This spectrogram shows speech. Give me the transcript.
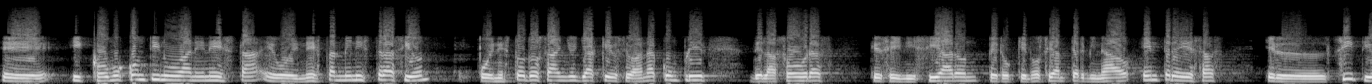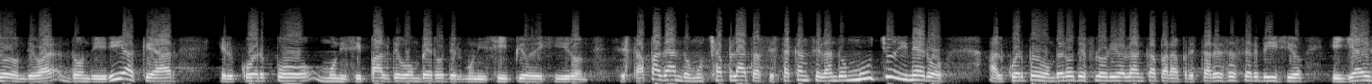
eh, y cómo continúan en esta eh, o en esta administración o en estos dos años ya que se van a cumplir de las obras que se iniciaron pero que no se han terminado entre esas el sitio donde va donde iría a quedar el cuerpo municipal de bomberos del municipio de Girón. Se está pagando mucha plata, se está cancelando mucho dinero al cuerpo de bomberos de Florida Blanca para prestar ese servicio y ya es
